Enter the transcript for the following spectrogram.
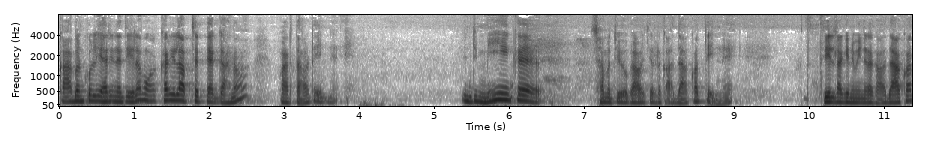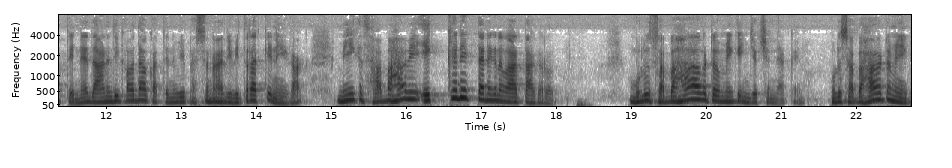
කාබන් කොලේ හරි නැති වෙලා මොකක් හරි ලැප්සෙට් එකක් ගන්නවා වර්තාවට එන්නේ නැහැ. ඉතින් මේක සමත යෝගාවචරයට කවදාකවත් එන්නේ නැහැ. තිල් ලගින මිනිහට කවදාකවත් එන්නේ නැහැ. දානදී කවදාකවත් එන්නේ විපස්සනාදී විතරක් එන එකක්. මේක ස්වභාවයේ එක්කෙනෙක් දැනගෙන වාර්තා කරොත් මුළු සභාවට මේක ඉන්ජෙක්ෂන් එකක් වෙනවා. මුළු සභාවට මේක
